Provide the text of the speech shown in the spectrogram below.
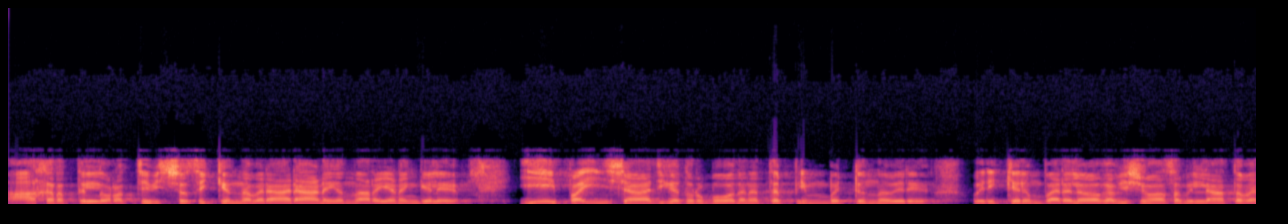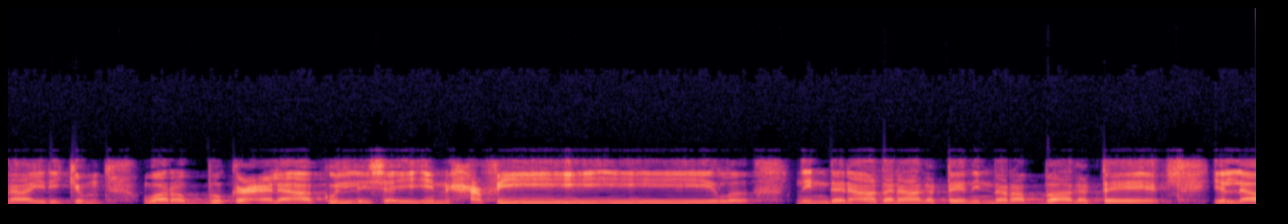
ആഹ്റത്തിൽ ഉറച്ച് വിശ്വസിക്കുന്നവരാരാണ് എന്നറിയണമെങ്കിൽ ഈ പൈശാചിക ദുർബോധനത്തെ പിൻപറ്റുന്നവര് ഒരിക്കലും പരലോക വിശ്വാസമില്ലാത്തവരായിരിക്കും. വറബ്ബുക അലാ കുല്ലി ഷൈഇൻ നിന്റെ നാഥനാകട്ടെ നിന്റെ റബ്ബാകട്ടെ എല്ലാ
